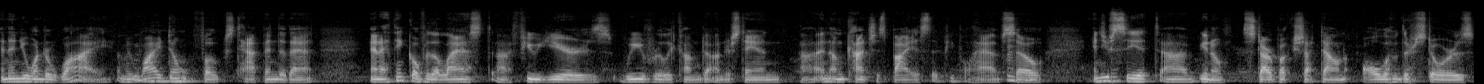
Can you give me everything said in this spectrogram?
And then you wonder why. I mean, hmm. why don't folks tap into that? And I think over the last uh, few years, we've really come to understand uh, an unconscious bias that people have. So, and you see it, uh, you know, Starbucks shut down all of their stores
